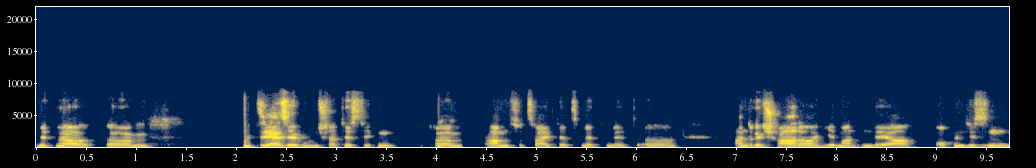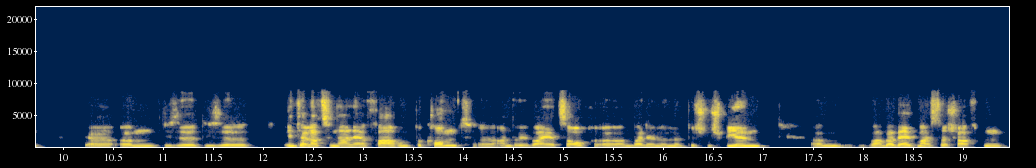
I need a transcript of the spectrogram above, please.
mit einer ähm, mit sehr, sehr guten Statistiken. Mhm. Ähm, wir haben zurzeit jetzt mit, mit äh, André Schrader jemanden, der auch in diesen der ähm, diese, diese internationale Erfahrung bekommt. Äh, André war jetzt auch äh, bei den Olympischen Spielen, ähm, war bei Weltmeisterschaften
